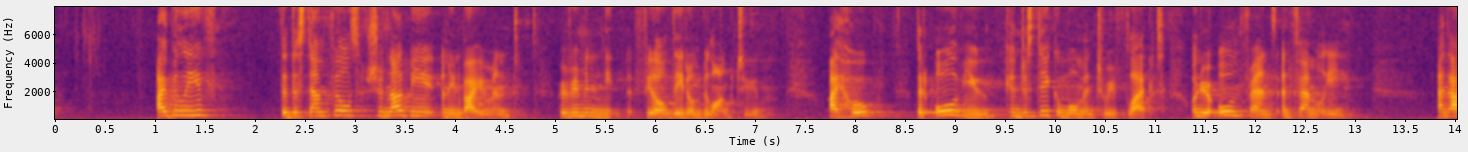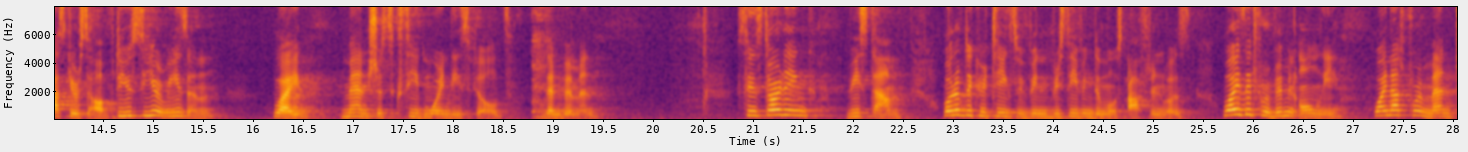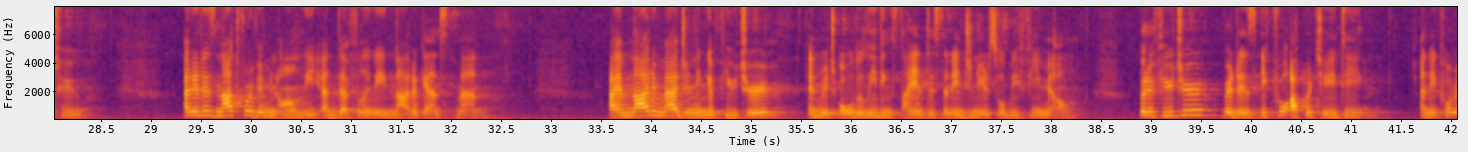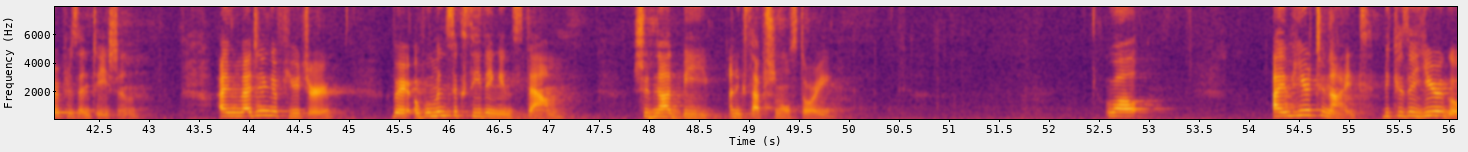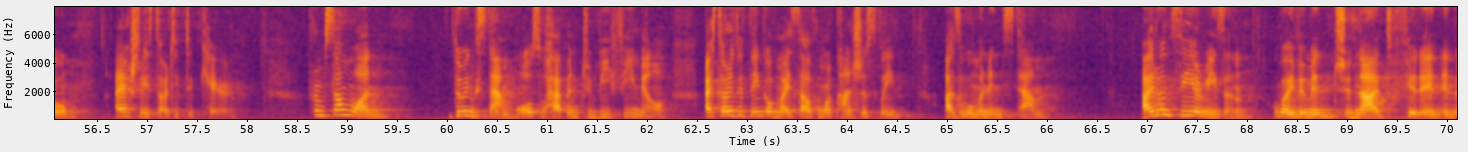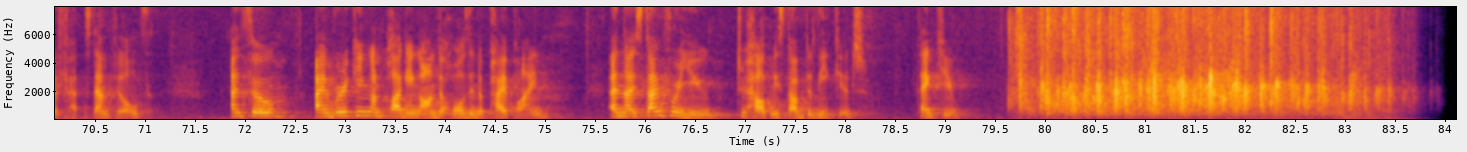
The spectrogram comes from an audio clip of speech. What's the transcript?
I believe that the STEM fields should not be an environment where women feel they don't belong to. I hope that all of you can just take a moment to reflect on your own friends and family and ask yourself, do you see a reason why men should succeed more in these fields than women? Since starting WeSTEM, one of the critiques we've been receiving the most often was, why is it for women only? Why not for men too? And it is not for women only, and definitely not against men. I am not imagining a future in which all the leading scientists and engineers will be female but a future where there is equal opportunity and equal representation. I'm imagining a future where a woman succeeding in STEM should not be an exceptional story. Well, I am here tonight because a year ago, I actually started to care. From someone doing STEM who also happened to be female, I started to think of myself more consciously as a woman in STEM. I don't see a reason why women should not fit in in the STEM field. And so I'm working on plugging on the holes in the pipeline. And now it's time for you to help me stop the leakage. Thank you.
